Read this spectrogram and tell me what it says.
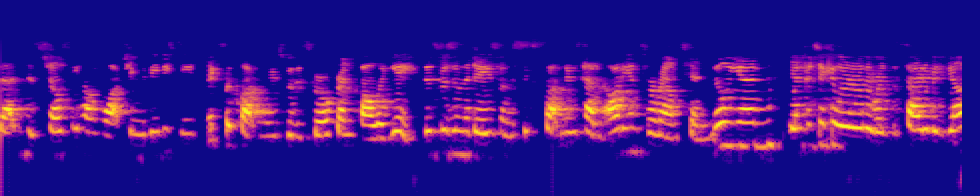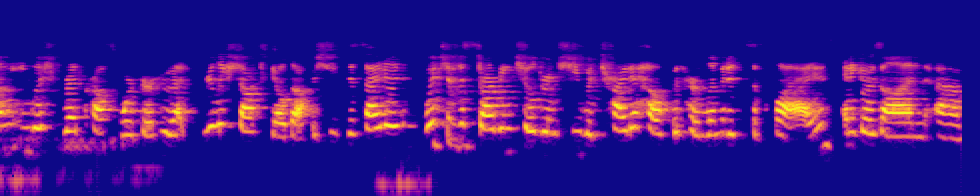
sat in his Chelsea home watching the BBC's 6 o'clock news with his girlfriend Paula Yates. This was in the days when the 6 o'clock news had an audience of around 10 million. In particular, there was the sight of a young English Red Cross worker who had really shocked Geldof as she decided which of the starving children she would try to help with her limited supplies. And he goes on, um,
